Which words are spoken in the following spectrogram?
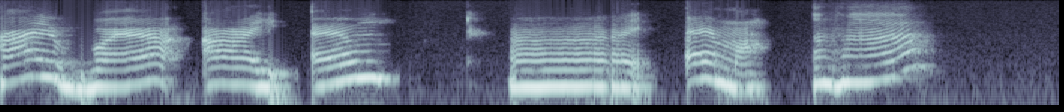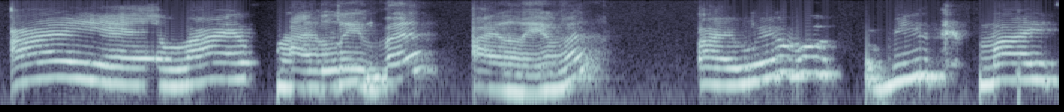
Hi, where I am uh, Emma. Mm-hmm. I live. I live. I live. I live with my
